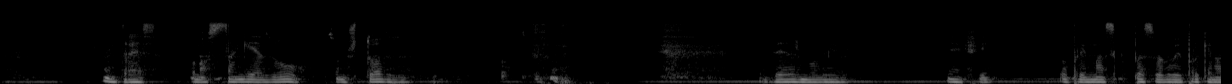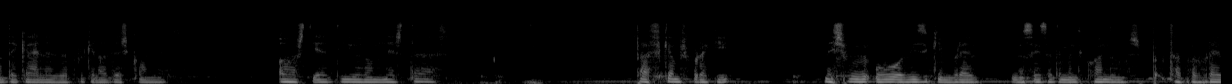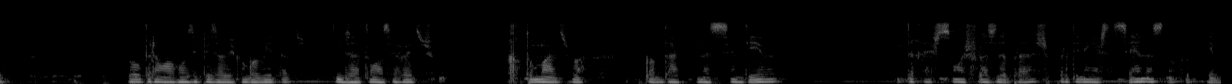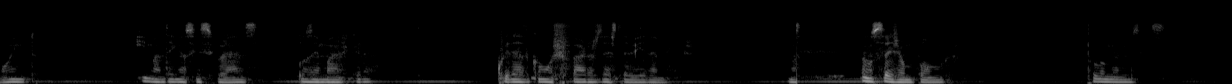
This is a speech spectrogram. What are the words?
Não interessa. O nosso sangue é azul. Somos todos. Deus me livre. Enfim. O primaço que passou do e porque não te calhas porque não te escondes. Hóstia, tio, de onde estás? Pá, ficamos por aqui. Deixo o aviso que em breve, não sei exatamente quando, mas está para breve, voltarão alguns episódios com convidados. Já estão a ser feitos retomados, bom, contacto nesse sentido. De resto, são as frases da praxe. Partilhem esta cena, se não for pedir muito. E mantenham-se em segurança. Usem máscara. Cuidado com os faros desta vida, amigo. Não sejam pombos. Pelo menos isso.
